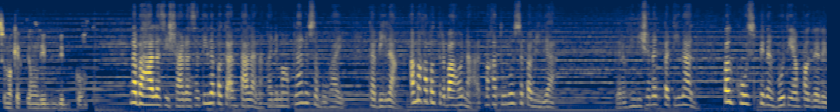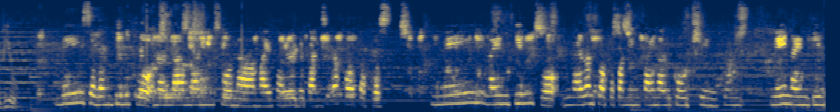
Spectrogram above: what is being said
sumakit yung dibdib ko. Nabahala si Shara sa tila pagkaantala ng kanyang mga plano sa buhay, kabilang ang makapagtrabaho na at makatulong sa pamilya. Pero hindi siya nagpatinag, pagkus pinagbuti ang pagre-review. May 17 po, nalaman ko na may thyroid cancer ako. Tapos May 19 po, meron po kaming final coaching from May 19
